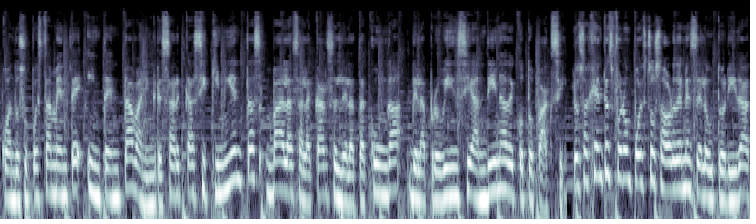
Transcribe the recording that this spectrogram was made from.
cuando supuestamente intentaban ingresar casi 500 balas a la cárcel de la Tacunga de la provincia andina de Cotopaxi. Los agentes fueron puestos a órdenes de la autoridad.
